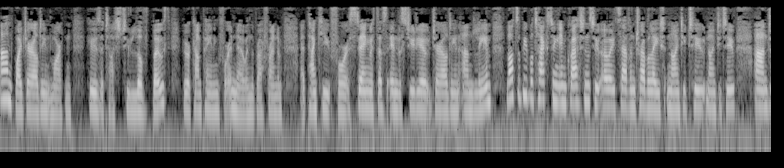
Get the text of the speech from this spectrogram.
and by Geraldine Martin, who's attached to Love Both, who are campaigning for a no in the referendum. Uh, thank you for staying with us in the studio, Geraldine and Liam. Lots of people texting in questions to 087 888 92 92, and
